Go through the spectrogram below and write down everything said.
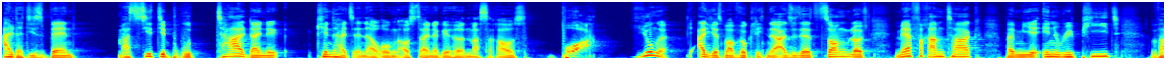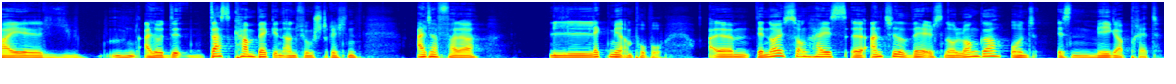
Alter, diese Band massiert dir brutal deine Kindheitserinnerungen aus deiner Gehirnmasse raus. Boah, Junge, jetzt mal wirklich, ne? Also der Song läuft mehrfach am Tag bei mir in Repeat, weil, also das Comeback in Anführungsstrichen, alter Vater, leck mir am Popo. Ähm, der neue Song heißt äh, Until There Is No Longer und ist ein Mega-Brett.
